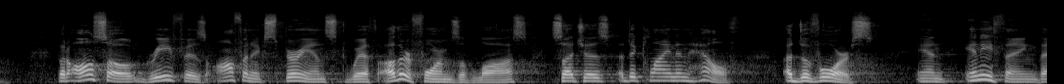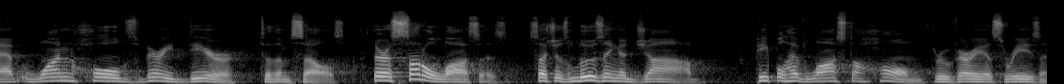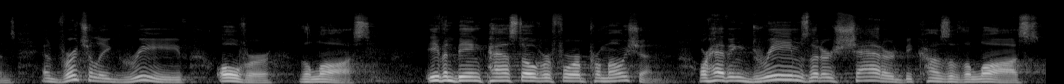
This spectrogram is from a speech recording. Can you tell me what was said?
But also, grief is often experienced with other forms of loss, such as a decline in health, a divorce, and anything that one holds very dear to themselves. There are subtle losses, such as losing a job. People have lost a home through various reasons and virtually grieve over the loss. Even being passed over for a promotion or having dreams that are shattered because of the loss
